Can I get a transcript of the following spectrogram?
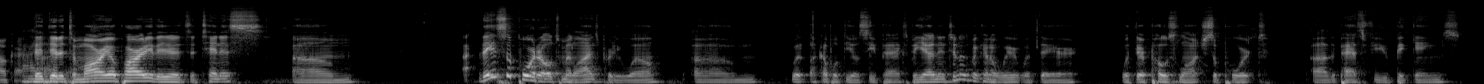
Okay. I They did it to Mario Party. They did it to tennis. Um, they supported Ultimate Alliance pretty well um, with a couple DLC packs. But yeah, Nintendo's been kind of weird with their with their post launch support. Uh, the past few big games.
